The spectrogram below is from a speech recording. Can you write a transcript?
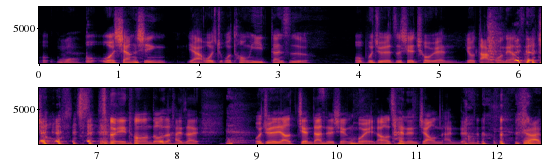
我我我相信。呀、我我同意，但是我不觉得这些球员有打过那样子的球，所以通常都是还在。我觉得要简单的先会，然后才能教难的。对吧？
